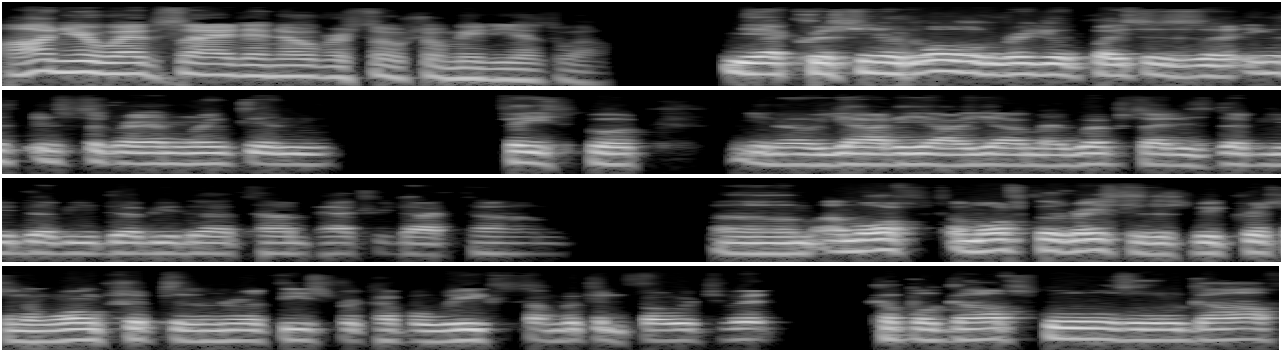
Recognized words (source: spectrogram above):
on your website and over social media as well. Yeah, Chris, you know, all the regular places, uh, Instagram, LinkedIn, Facebook, you know, yada, yada, yada. My website is www.tompatri.com. Um, I'm off, I'm off to the races this week, Chris, on a long trip to the Northeast for a couple weeks. I'm looking forward to it. A couple of golf schools, a little golf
